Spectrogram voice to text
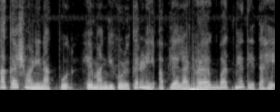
आकाशवाणी नागपूर हे मांगी गोळकर्णी आपल्याला ठळक बातम्या देत आहे.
